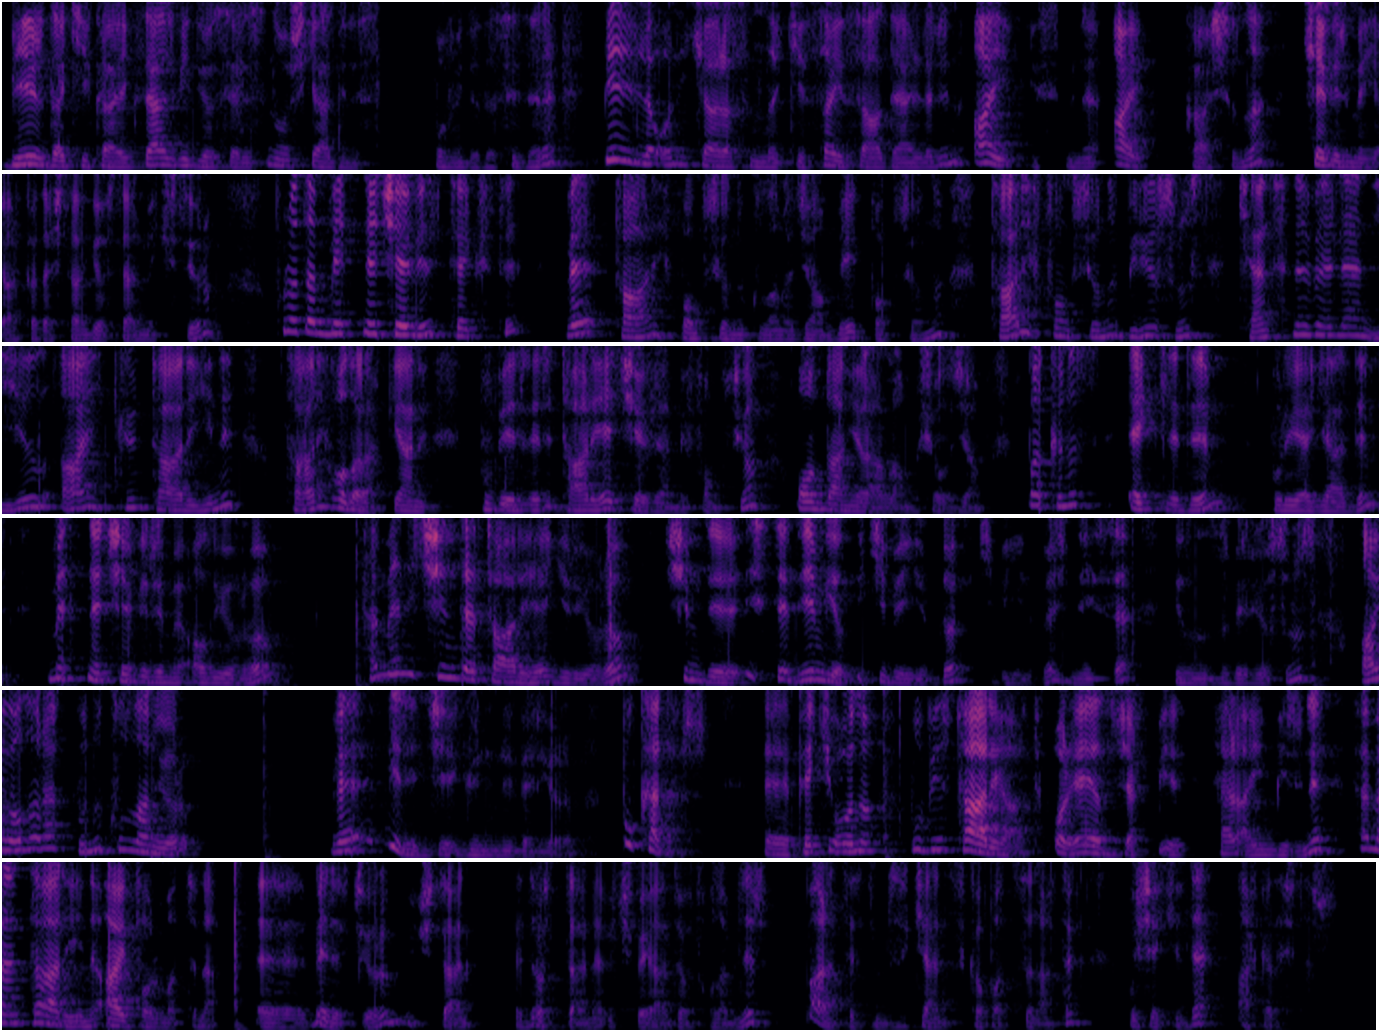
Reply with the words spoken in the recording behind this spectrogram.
1 dakika Excel video serisine hoş geldiniz. Bu videoda sizlere 1 ile 12 arasındaki sayısal değerlerin ay ismine, ay karşılığına çevirmeyi arkadaşlar göstermek istiyorum. Burada metne çevir teksti ve tarih fonksiyonunu kullanacağım. Date fonksiyonunu. Tarih fonksiyonu biliyorsunuz kendisine verilen yıl, ay, gün tarihini tarih olarak yani bu verileri tarihe çeviren bir fonksiyon. Ondan yararlanmış olacağım. Bakınız ekledim. Buraya geldim. Metne çevirimi alıyorum. Hemen içinde tarihe giriyorum. Şimdi istediğim yıl 2024, 2025 neyse yılınızı veriyorsunuz. Ay olarak bunu kullanıyorum. Ve birinci gününü veriyorum. Bu kadar. Ee, peki onu bu bir tarih artık. Oraya yazacak bir her ayın birini. Hemen tarihini ay formatına e, belirtiyorum. 3 tane, 4 tane, 3 veya 4 olabilir. Parantezimizi kendisi kapatsın artık. Bu şekilde arkadaşlar.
